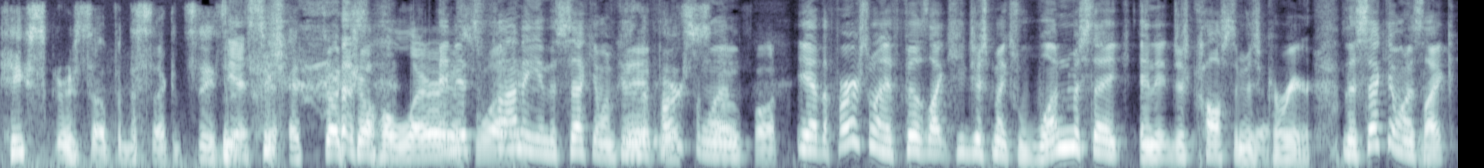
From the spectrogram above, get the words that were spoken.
he screws up in the second season. Yes. it's such a hilarious. and it's way. funny in the second one because It the first so one, fun. yeah, the first one it feels like he just makes one mistake and it just costs him his Yeah. career. The second one is like,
